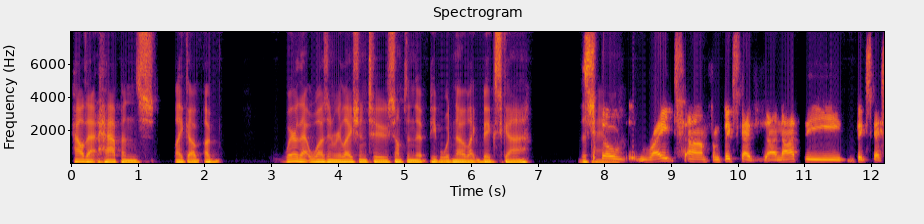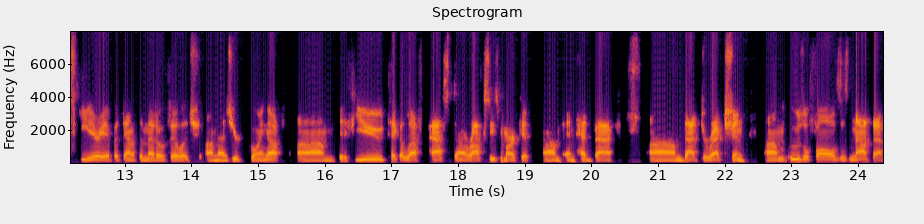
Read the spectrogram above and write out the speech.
how that happens, like a, a, where that was in relation to something that people would know, like Big Sky. The so right um, from Big Sky, uh, not the Big Sky ski area, but down at the Meadow Village. Um, as you're going up, um, if you take a left past uh, Roxy's Market um, and head back um, that direction, um, Ouzel Falls is not that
